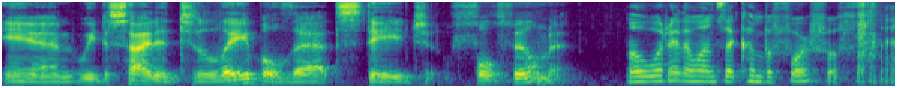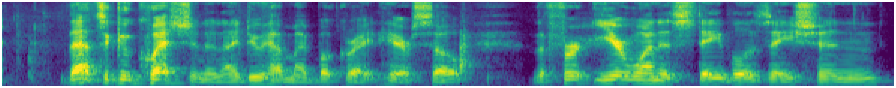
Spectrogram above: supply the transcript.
And we decided to label that stage fulfillment. Well, what are the ones that come before fulfillment? That's a good question, and I do have my book right here. So, the first year one is stabilization,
